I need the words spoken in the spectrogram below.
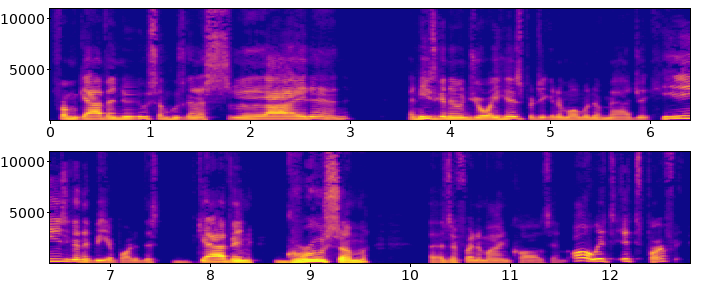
from Gavin Newsom, who's going to slide in and he's going to enjoy his particular moment of magic. He's going to be a part of this. Gavin Gruesome, as a friend of mine calls him. Oh, it's it's perfect.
